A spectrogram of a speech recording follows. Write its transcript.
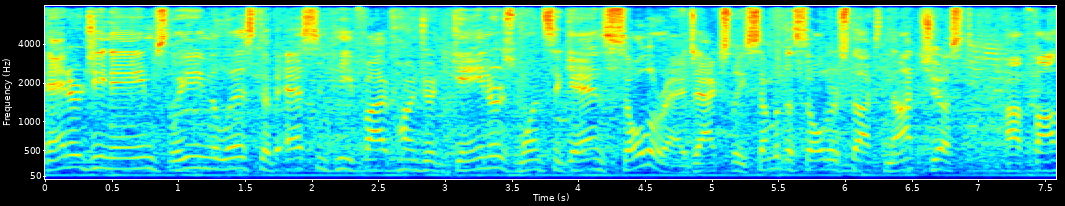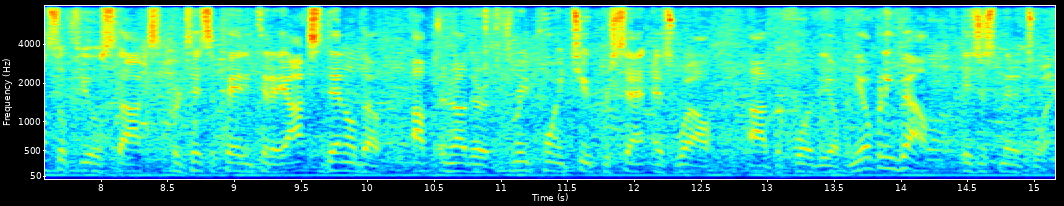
Energy names leading the list of S&P 500 gainers once again. SolarEdge, actually, some of the solar stocks, not just uh, fossil fuel stocks, participating today. Occidental, though, up another 3.2% as well uh, before the open. The opening bell is just minutes away.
